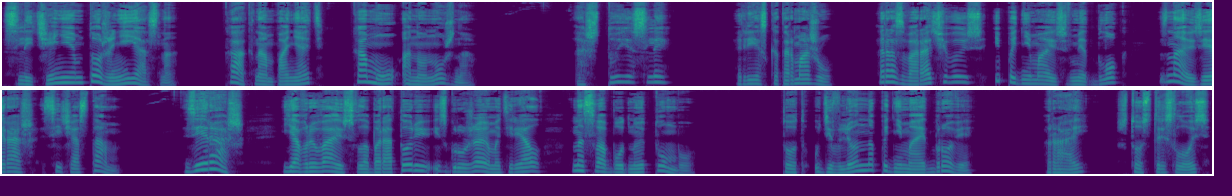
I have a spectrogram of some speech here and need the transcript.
С лечением тоже не ясно. Как нам понять, кому оно нужно? А что если... Резко торможу, разворачиваюсь и поднимаюсь в медблок, знаю, Зейраж сейчас там. Зейраж! Я врываюсь в лабораторию и сгружаю материал на свободную тумбу. Тот удивленно поднимает брови. «Рай, что стряслось?»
